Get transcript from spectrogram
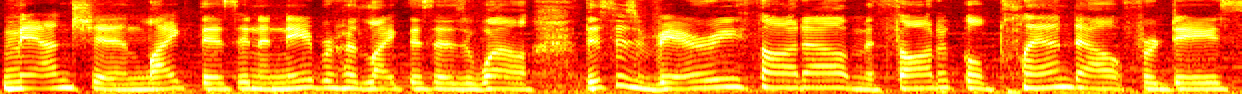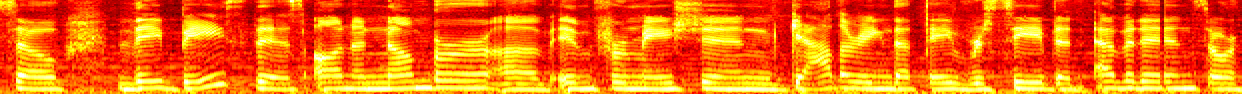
mansion like this, in a neighborhood like this as well, this is very thought out, methodical, planned out for days. So they base this on a number of information gathering that they've received and evidence or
